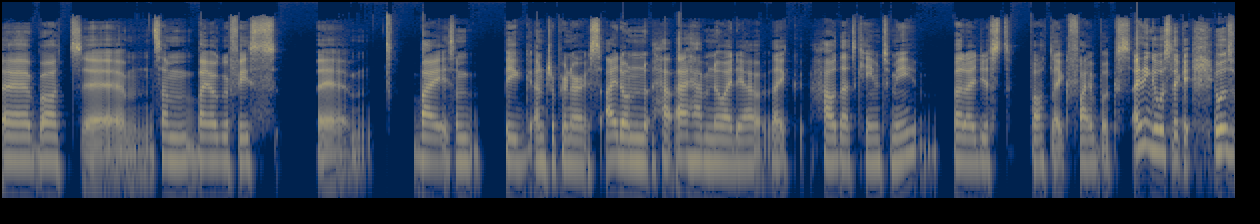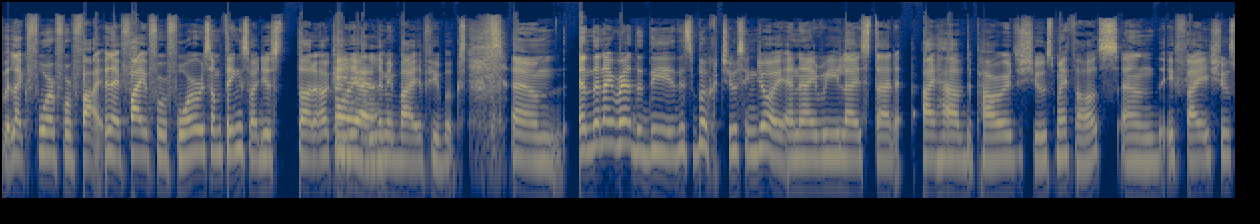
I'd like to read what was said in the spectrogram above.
uh, bought um, some biographies um, by some big entrepreneurs. I don't know how i have no idea like how that came to me but i just bought like five books. I think it was like it was like four for five like five for four or something. So i just thought okay Oh, yeah, yeah. let me buy a few books. Um, and then i read the this book choosing joy and i realized that i have the power to choose my thoughts. And if i choose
